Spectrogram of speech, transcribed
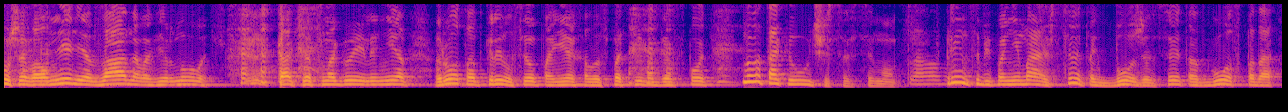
уже волнение заново вернулось. Как я смогу или нет. Рот открыл, все, поехало. Спасибо, Господь. Ну, вот так и учишься всему. Слава в принципе, понимаешь, все это Божие, все это от Господа.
